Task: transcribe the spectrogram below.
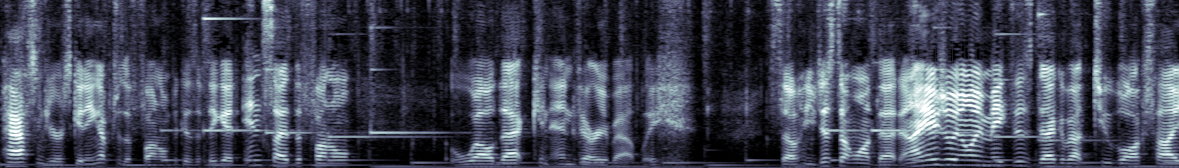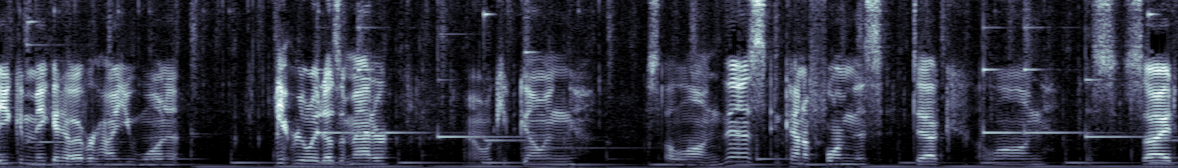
passengers getting up to the funnel, because if they get inside the funnel, well, that can end very badly. so you just don't want that. And I usually only make this deck about two blocks high. You can make it however high you want it. It really doesn't matter. And we'll keep going along this and kind of form this deck along this side.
